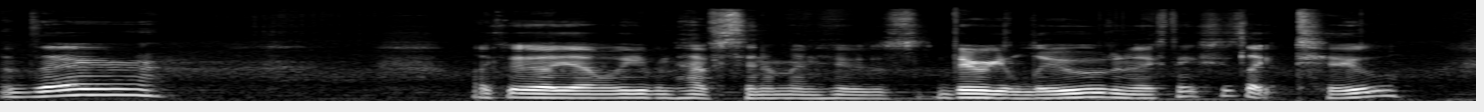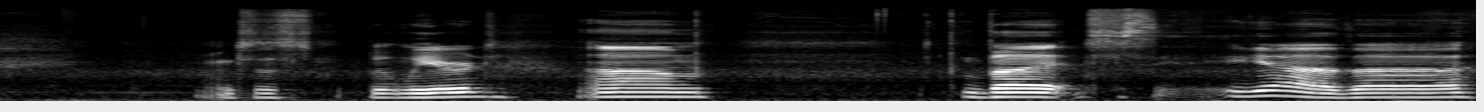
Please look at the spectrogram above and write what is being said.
there, like, uh, yeah, we even have Cinnamon, who's very lewd, and I think she's like two, which is weird. Um, but yeah, the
